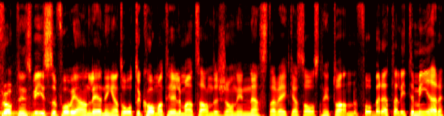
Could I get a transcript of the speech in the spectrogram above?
Förhoppningsvis så får vi anledning att återkomma till Mats Andersson i nästa veckas avsnitt och han får berätta lite mer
